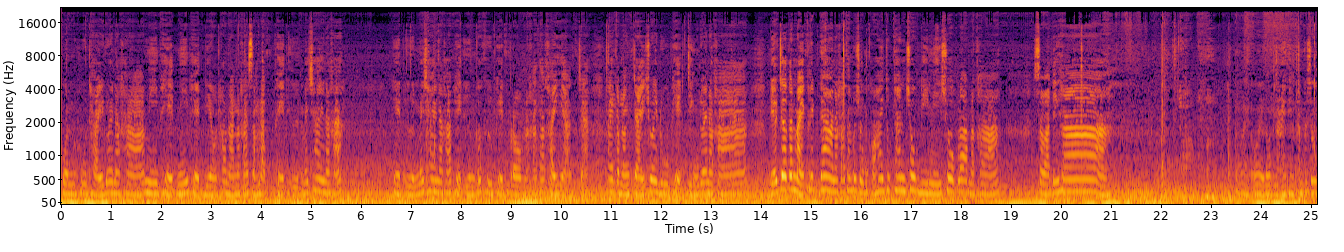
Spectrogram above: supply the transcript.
คนภูไทยด้วยนะคะ มีเพจนี้เพจเดียวเท่านั้นนะคะสำหรับเพจอื่นไม่ใช่นะคะ เพจอื่นไม่ใช่นะคะ เพจอื่นก็คือเพจปลอมนะคะ ถ้าใครอยากจะให้กำลังใจช่วยดูเพจจริงด้วยนะคะเดี๋ยวเจอกันใหม่คลิปหน้านะคะ ท่านผู้ชมขอให้ทุกท่านโชคดีมีโชคลาภนะคะ สวัสดีค่ะ โอ้ยโอ้ยรถหลายเดี๋ยวท่านผู้ชม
